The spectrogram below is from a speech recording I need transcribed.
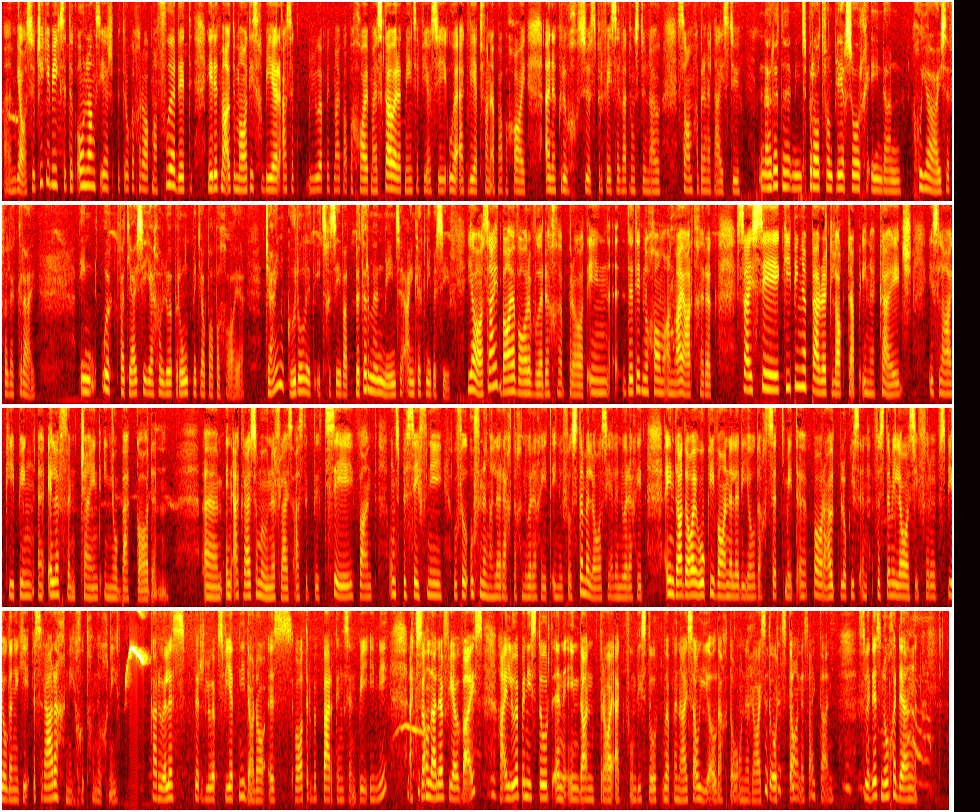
Ehm um, ja, so Cheeky Beaks het ek onlangs eers betrokke geraak, maar voor dit het dit maar outomaties gebeur as ek loop met my papegaai op my skouer dat mense vir jou sê o, ek weet van 'n papegaai in 'n kroeg soos professor wat ons toe nou saamgebring het huis toe. Nou dat 'n mens praat van pleegsorg en dan goeie huise vir hulle kry. En ook wat jy sê jy gaan loop rond met jou papegaaie. Jane Goodall het iets gesê wat bitter min mense eintlik nie besef. Ja, sy het baie ware woorde gepraat en dit het nogal aan my hart geruk. Sy sê keeping a parrot locked up in a cage is like keeping an elephant chained in your back garden. Ehm um, en ek kry sommer hoendervleis as ek dit sê want ons besef nie hoeveel oefening hulle regtig nodig het en hoeveel stimulasie hulle nodig het en dat daai hokkie waarin hulle die hele dag sit met 'n paar houtblokkies in vir stimulasie vir 'n speeldingetjie is regtig nie goed genoeg nie. Carolus terloops weet nie dat daar is waterbeperkings in PE nie. Ek sal nou nou vir jou wys. Hy loop in die stort in en dan draai ek vir hom die stort oop en hy sal heeldag daar onder daai stort staan as hy kan. So dis nog 'n ding.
